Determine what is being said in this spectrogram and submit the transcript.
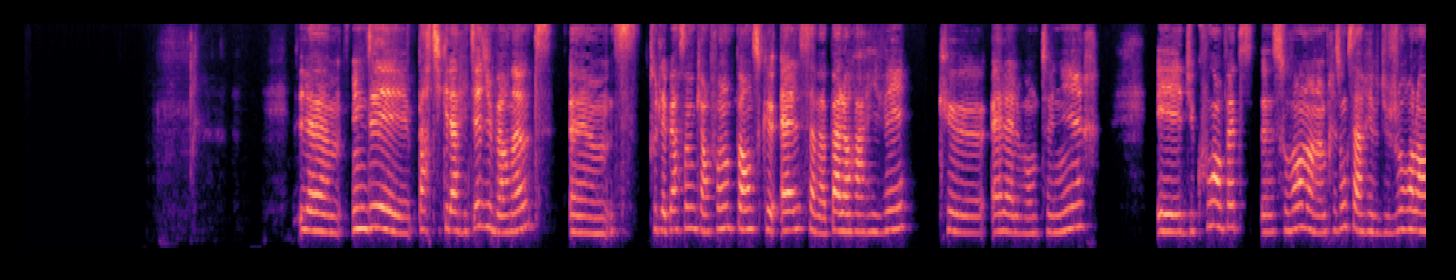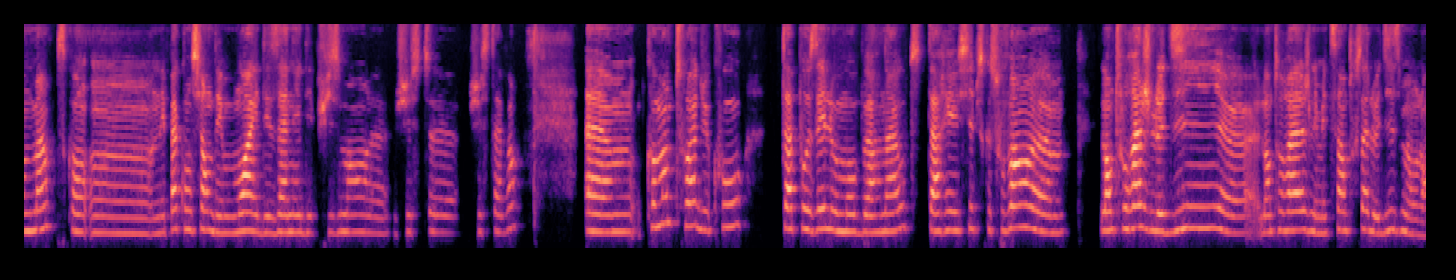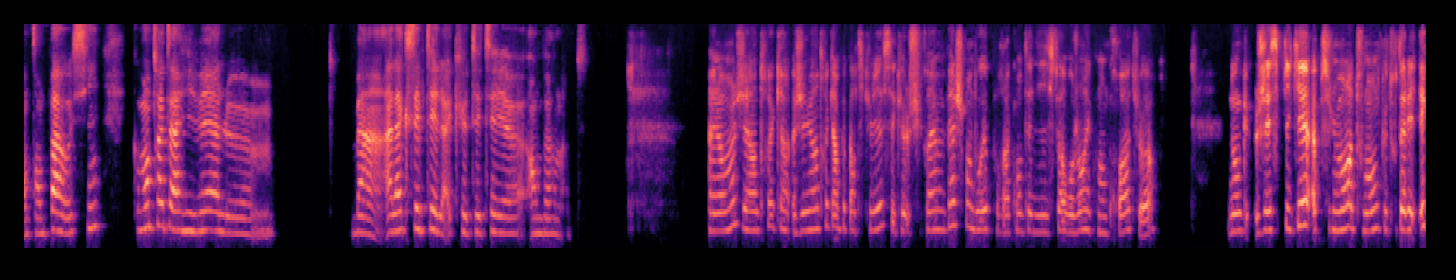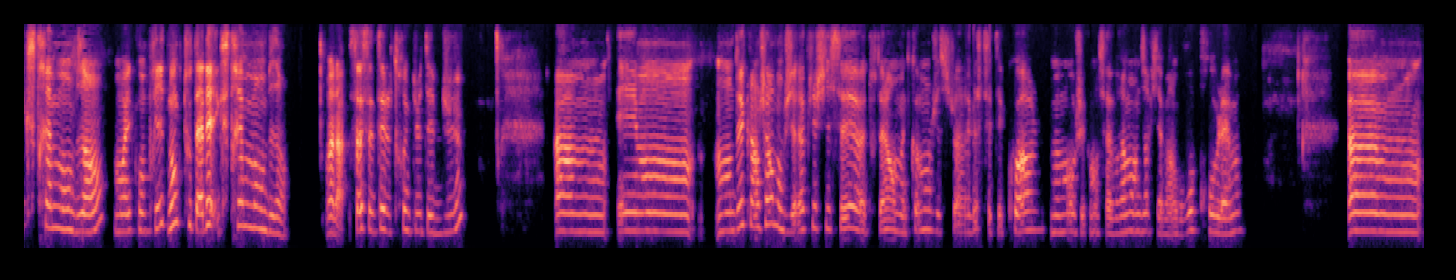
une des particularités du burn-out, toutes les personnes qui en font pensent que elles, ça va pas leur arriver, que elles, elles vont tenir. Et du coup, en fait, souvent, on a l'impression que ça arrive du jour au lendemain, parce qu'on n'est pas conscient des mois et des années d'épuisement juste, juste avant. comment toi, du coup, tu as posé le mot burn-out? Tu as réussi? Parce que souvent, l'entourage le dit, l'entourage, les médecins, tout ça le disent, mais on l'entend pas aussi. Comment toi, tu es arrivé à le ben, l'accepter là que tu étais en burn-out? Alors moi j'ai eu un truc un peu particulier, c'est que je suis quand même vachement douée pour raconter des histoires aux gens et qu'on croit, tu vois. Donc j'expliquais absolument à tout le monde que tout allait extrêmement bien, moi y compris, donc tout allait extrêmement bien. Voilà, ça c'était le truc du début et mon, déclencheur, donc j'y réfléchissais tout à l'heure en mode comment j'y suis arrivée, c'était quoi le moment où j'ai commencé à vraiment me dire qu'il y avait un gros problème.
